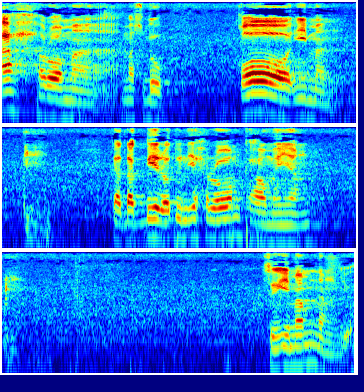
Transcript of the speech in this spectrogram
อัฮรอมามัสบุกก็อิมันกับตักเบตเราตุนอิฮรอมข่าวมายังซึ่งอิมามนั่งอยู่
